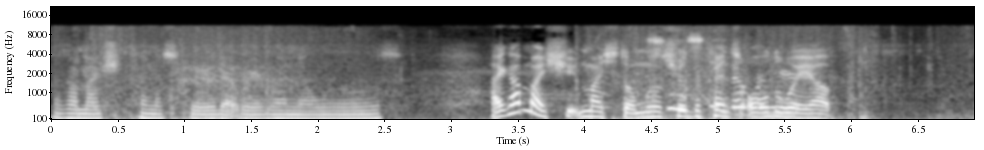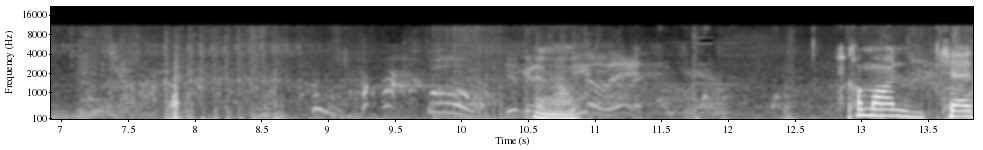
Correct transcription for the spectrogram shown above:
Like, I'm actually kind of scared that we're gonna lose. I got my sh my stone wheel stand defense all the here. way up. You know. Come on, Ted.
